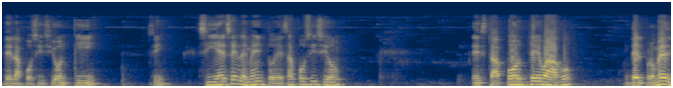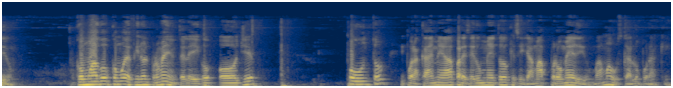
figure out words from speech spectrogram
de la posición I, ¿sí? Si ese elemento de esa posición está por debajo del promedio. ¿Cómo hago, cómo defino el promedio? Entonces le digo, oye, punto y por acá me va a aparecer un método que se llama promedio. Vamos a buscarlo por aquí.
